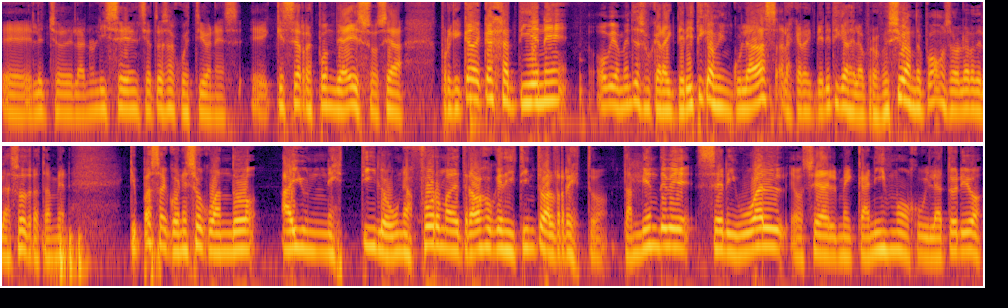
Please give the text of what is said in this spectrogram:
eh, el hecho de la no licencia, todas esas cuestiones. Eh, ¿Qué se responde a eso? O sea, porque cada caja tiene, obviamente, sus características vinculadas a las características de la profesión. Después vamos a hablar de las otras también. ¿Qué pasa con eso cuando hay un estilo, una forma de trabajo que es distinto al resto? ¿También debe ser igual, o sea, el mecanismo jubilatorio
